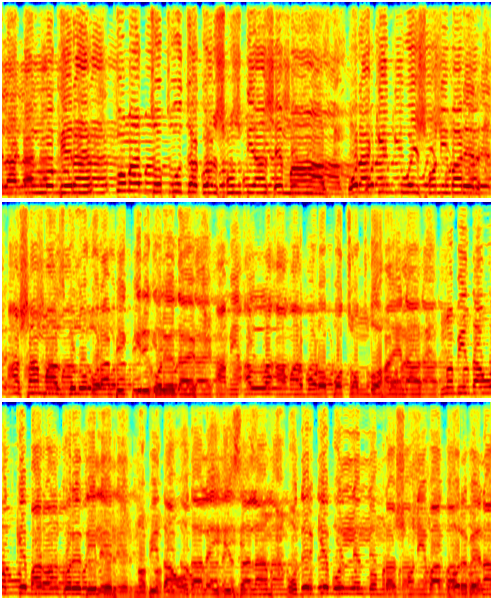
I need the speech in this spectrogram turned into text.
এলাকার লোকেরা তোমার জব্বু যখন শুনতে আসে মাছ, ওরা কিন্তু ওই শনিবারের আসা মাছগুলো ওরা বিক্রি করে দেয়। আমি আল্লাহ, আমার বড় পছন্দ হয় না। নবী দাউদকে বারণ করে দিলেন। নবী দাউদ আলাইহিস সালাম ওদেরকে বললেন, তোমরা শনিবার ধরবে না।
